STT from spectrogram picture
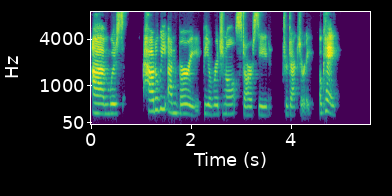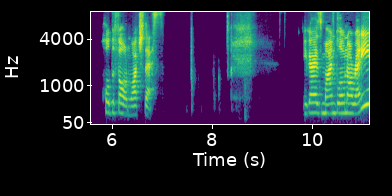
um, was how do we unbury the original star seed trajectory? Okay, hold the phone, watch this. You guys mind blown already?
